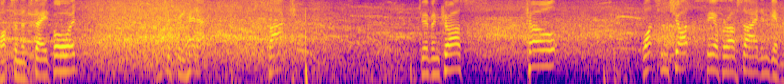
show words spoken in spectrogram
Watson had stayed forward. Interesting header. Clark. Driven cross. Cole. Watson shot. Feel for offside and given.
